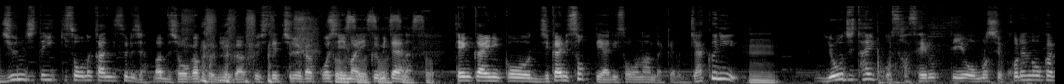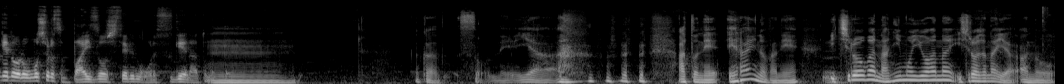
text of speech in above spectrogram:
準じていきそうな感じするじゃん。まず小学校入学して 中学校して今行くみたいな展開にこう時間に沿ってやりそうなんだけど逆に幼児対抗させるっていう面白いこれのおかげで俺面白さ倍増してるの俺すげえなとう思って、ん。なんかそうねいや。あとね偉いのがね一郎が何も言わない一郎じゃないやあの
